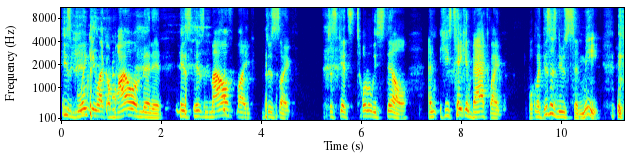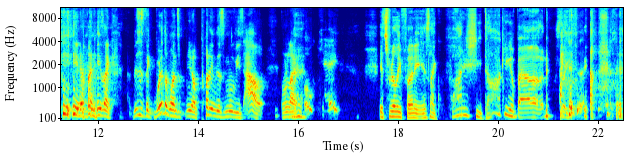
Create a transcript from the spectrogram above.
he's blinking like a mile a minute. His his mouth like just like just gets totally still, and he's taken back like like this is news to me, you know. And he's like, this is the we're the ones you know putting these movies out. And we're like, okay. It's really funny. It's like, what is she talking about? Like,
